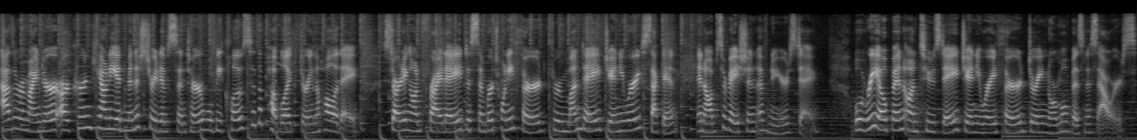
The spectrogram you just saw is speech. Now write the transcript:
As a reminder, our Kern County Administrative Center will be closed to the public during the holiday, starting on Friday, December 23rd through Monday, January 2nd in observation of New Year's Day. We'll reopen on Tuesday, January 3rd during normal business hours.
